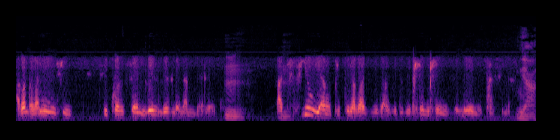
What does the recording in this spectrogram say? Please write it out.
Abantu abaningi si- si-concern ngezinto ezingenambereko mm. but few young people abazibuza ukuthi kuhle kuhle ngizeleni ephasina. Yeah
